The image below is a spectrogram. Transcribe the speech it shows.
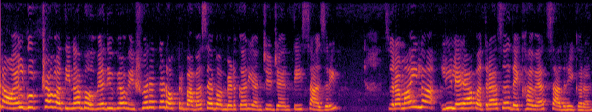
रॉयल ग्रुपच्या वतीनं भव्य दिव्य विश्वरत्न डॉक्टर बाबासाहेब आंबेडकर यांची जयंती साजरी. रमाईला लिहिलेल्या पत्राचं देखाव्यात सादरीकरण.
